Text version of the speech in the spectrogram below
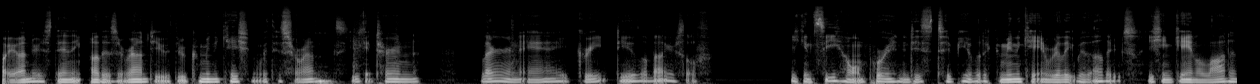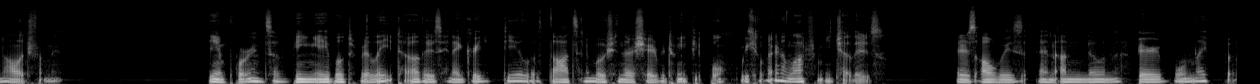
By understanding others around you through communication with your surroundings, you can turn learn a great deal about yourself. You can see how important it is to be able to communicate and relate with others. You can gain a lot of knowledge from it. The importance of being able to relate to others and a great deal of thoughts and emotions are shared between people. We can learn a lot from each other's. There's always an unknown variable in life, but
